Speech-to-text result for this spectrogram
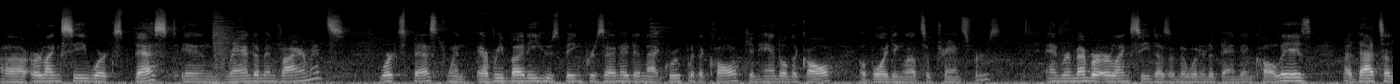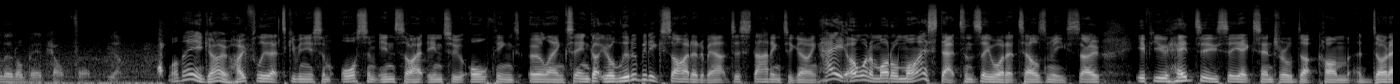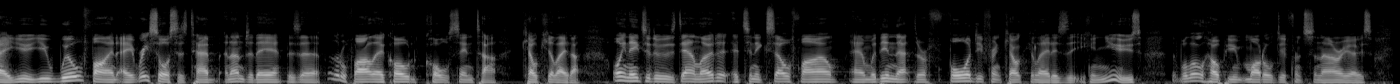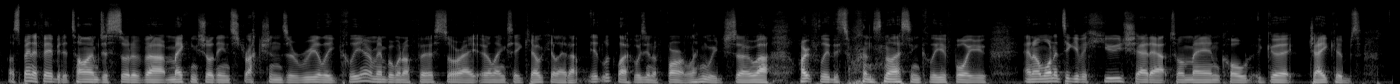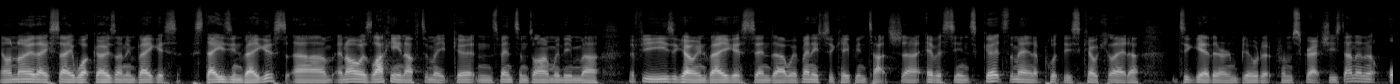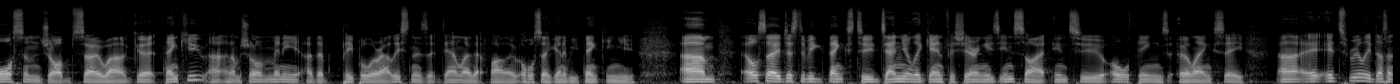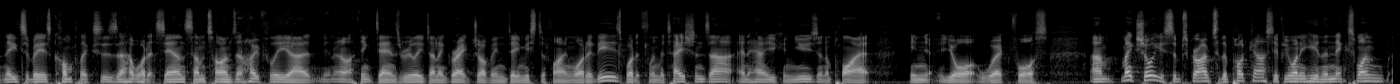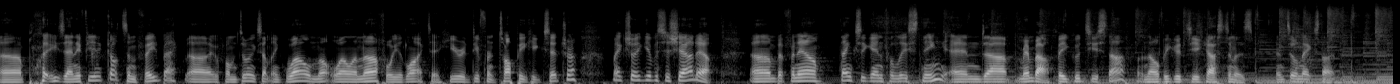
Uh, Erlang C works best in random environments. Works best when everybody who's being presented in that group with a call can handle the call, avoiding lots of transfers. And remember, Erlang C doesn't know what an abandoned call is, but that's a little bit helpful. Yep. Well, there you go. Hopefully, that's given you some awesome insight into all things Erlang C and got you a little bit excited about just starting to going, hey, I want to model my stats and see what it tells me. So, if you head to cxcentral.com.au, you will find a resources tab, and under there, there's a little file there called Call Center Calculator. All you need to do is download it. It's an Excel file, and within that, there are four different calculators that you can use that will all help you model different scenarios. I spent a fair bit of time just sort of uh, making sure the instructions are really clear. I remember when I first saw a Erlang C calculator, it looked like it was in a foreign language. So uh, hopefully this one's nice and clear for you. And I wanted to give a huge shout out to a man called Gert Jacobs. Now I know they say what goes on in Vegas stays in Vegas, um, and I was lucky enough to meet Gert and spend some time with him uh, a few years ago in Vegas, and uh, we've managed to keep in touch uh, ever since. Gert's the man that put this calculator together and built it from scratch. He's done an awesome job. So uh, Gert, thank you, uh, and I'm sure many other people or our listeners that download that file are also going to be thanking you. Um, also, just a big thanks to Daniel again for sharing his insight into all things Erlang C. Uh, it really doesn't need to be as complex as uh, what it sounds sometimes, and hopefully, uh, you know, I think Dan's really done a great job in demystifying what it is, what its limitations are, and how you can use and apply it in your workforce. Um, make sure you subscribe to the podcast if you want to hear the next one, uh, please. And if you've got some feedback, uh, if I'm doing something well, not well enough, or you'd like to hear a different topic, etc., make sure you give us a shout out. Um, but for now, thanks again for listening. And uh, remember, be good to your staff, and they'll be good to your customers. Until next time.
